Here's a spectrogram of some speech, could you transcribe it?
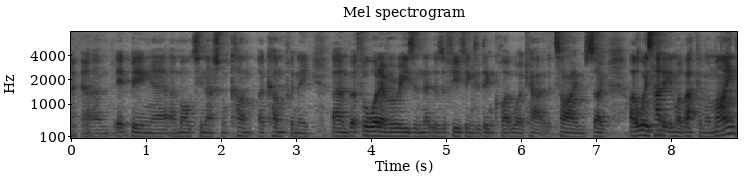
okay. um, it being a, a multinational com- a company, um, but for whatever reason, that there's a few things that didn't quite work out at the time. So I always had it in my back of my mind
